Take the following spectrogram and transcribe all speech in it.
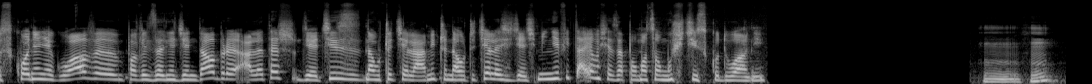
skłonienie głowy, powiedzenie dzień dobry, ale też dzieci z nauczycielami czy nauczyciele z dziećmi nie witają się za pomocą uścisku dłoni. Mhm.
